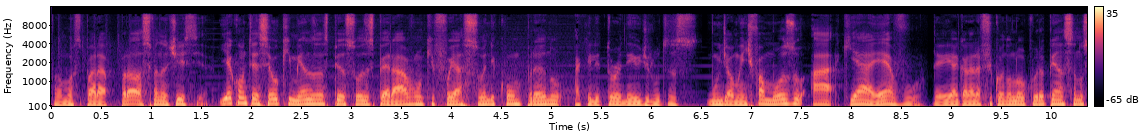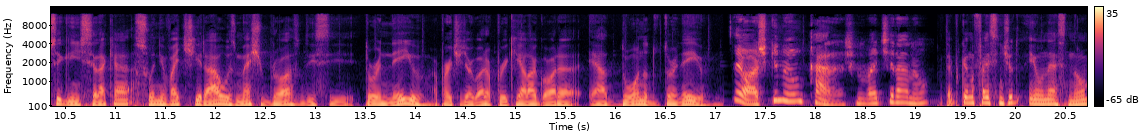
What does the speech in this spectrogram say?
vamos para a próxima notícia. E aconteceu o que menos as pessoas esperavam, que foi a Sony comprando aquele torneio de lutas mundialmente famoso, a, que é a EVO. Daí a galera ficou na loucura pensando o seguinte, será que a Sony vai tirar o Smash Bros desse torneio a partir de agora, porque ela agora é a dona do torneio? Eu acho que não, cara. Acho que não vai tirar, não. Até porque não faz sentido nenhum, né? Senão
